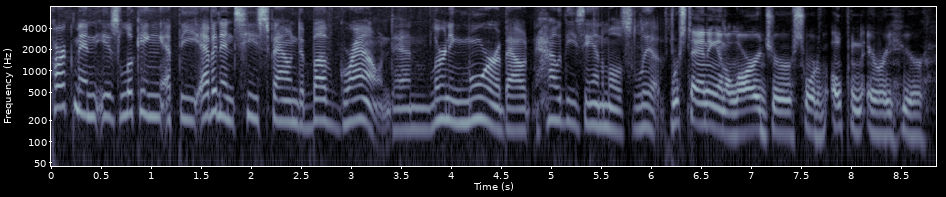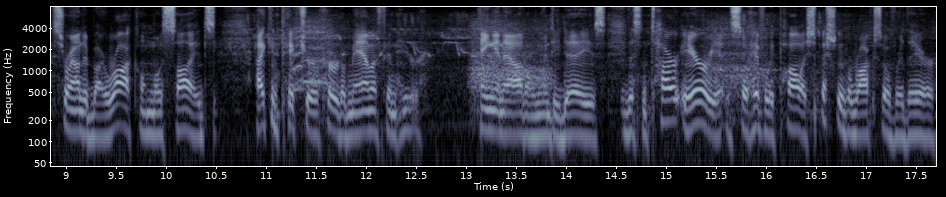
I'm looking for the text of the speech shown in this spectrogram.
Parkman is looking at the evidence he's found above ground and learning more about how these animals live. We're standing in a larger sort of open area here, surrounded by rock on most sides. I can picture a herd of mammoth in here, hanging out on windy days. This entire area is so heavily polished, especially the rocks over there.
